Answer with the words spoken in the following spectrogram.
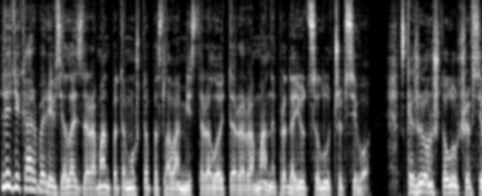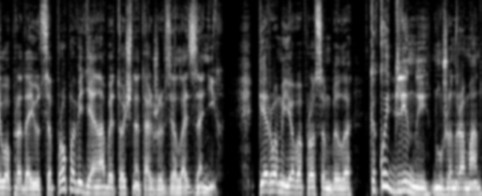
Леди Карбери взялась за роман, потому что, по словам мистера Лойтера, романы продаются лучше всего. Скажи он, что лучше всего продаются проповеди, она бы точно так же взялась за них. Первым ее вопросом было, какой длины нужен роман?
